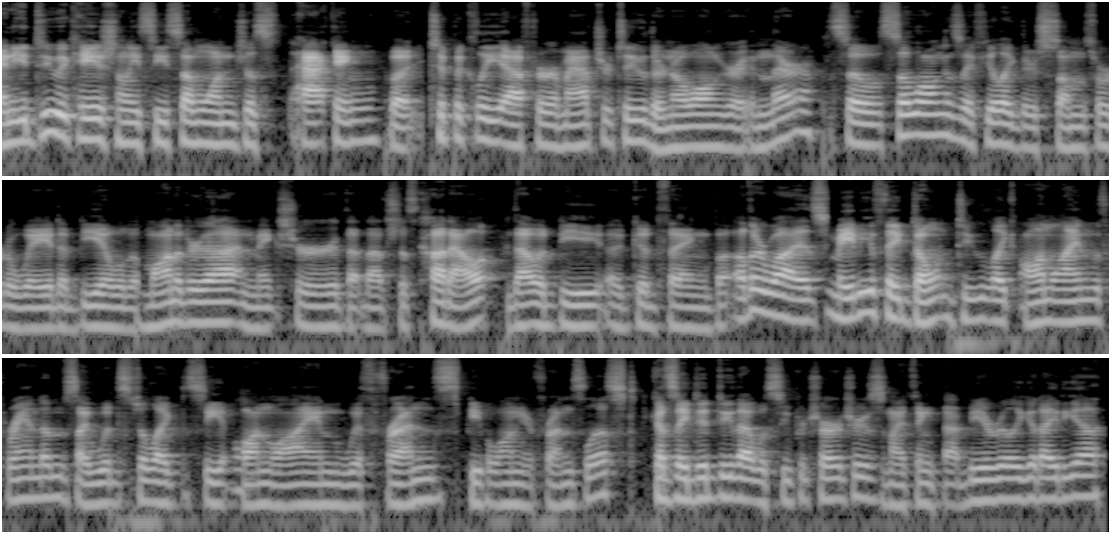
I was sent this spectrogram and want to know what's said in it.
and you do occasionally see someone just hacking, but typically after a match or two, they're no longer in there. So, so long as I feel like there's some sort of way to be able to monitor that and make sure that that's just cut out, that would be a good thing. But otherwise, maybe if they don't do like online with randoms, I would still like to see online with friends, people on your friends list because they did do that with superchargers and i think that'd be a really good idea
